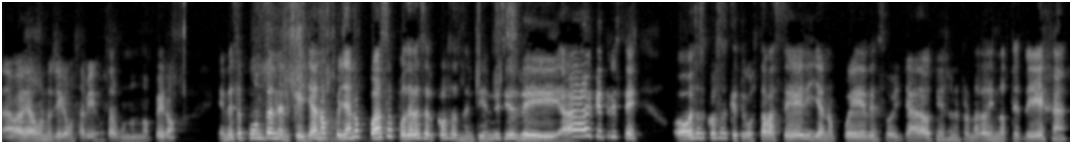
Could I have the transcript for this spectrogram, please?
algunos llegamos a viejos, algunos no, pero en ese punto en el que ya no, ya no vas a poder hacer cosas, ¿me entiendes? Y es Sí. de, ah, qué triste, o esas cosas que te gustaba hacer y ya no puedes, o ya o tienes una enfermedad y no te deja,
